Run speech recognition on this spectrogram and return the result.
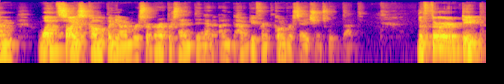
am, what size company I'm representing, and, and have different conversations with that. The third tip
